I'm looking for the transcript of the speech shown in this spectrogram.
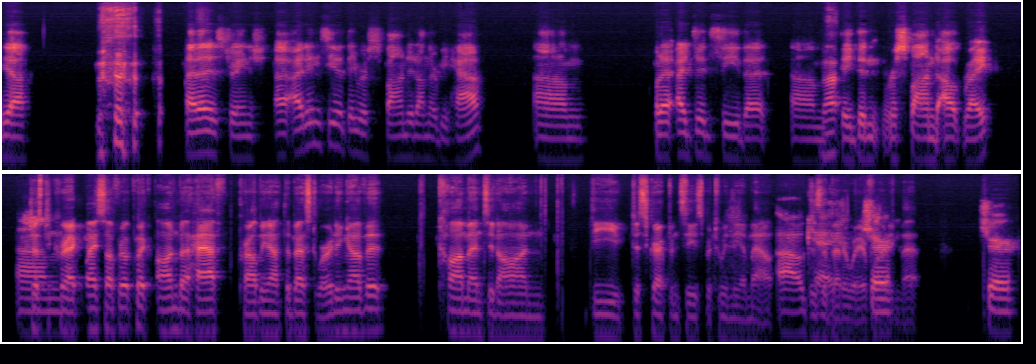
Yeah. That is strange. I, I didn't see that they responded on their behalf, um, but I, I did see that um, Not- they didn't respond outright. Um, Just to correct myself real quick, on behalf, probably not the best wording of it. Commented on the discrepancies between the amount. Ah, Is a better way of Sure. wording that. Sure.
